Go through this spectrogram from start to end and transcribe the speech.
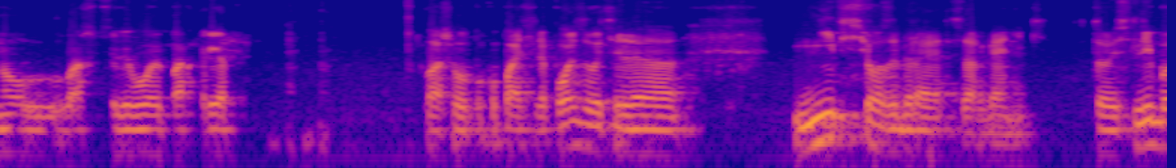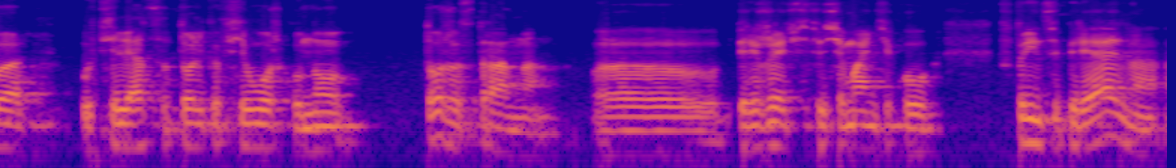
ну, ваш целевой портрет вашего покупателя, пользователя не все забирает из органики. То есть либо усиляться только в SEO-шку, но тоже странно. Э, пережечь всю семантику в принципе реально,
